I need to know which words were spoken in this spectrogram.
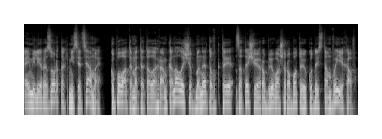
Емілі резортах місяцями, купуватимете телеграм-канали, щоб мене товкти за те, що я роблю вашу роботу і кудись там виїхав.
